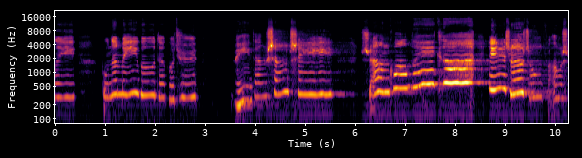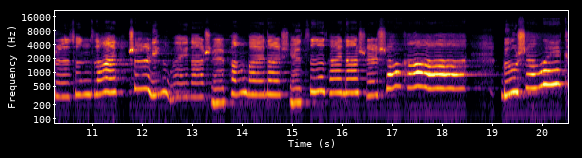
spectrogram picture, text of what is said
里，不能弥补的过去，每当想起。想过离开，以这种方式存在，是因为那些旁白、那些姿态、那些伤害。不想离开，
